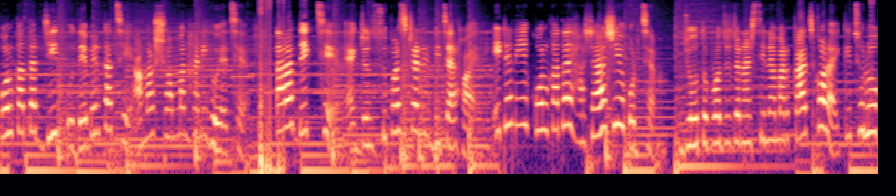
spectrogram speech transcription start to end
কলকাতার জিৎ ও দেবের কাছে আমার সম্মানহানি হয়েছে। তারা দেখছে একজন সুপারস্টারের বিচার হয়। এটা নিয়ে কলকাতায় হাসাহাসিও করছেন। যৌথ প্রযোজনার সিনেমার কাজ করায় কিছু লোক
